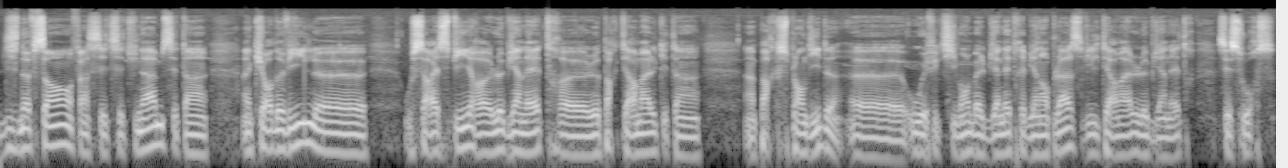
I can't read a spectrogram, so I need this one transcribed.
1900, enfin, c'est une âme, c'est un, cœur de ville euh, où ça respire le bien-être, le parc thermal qui est un, parc splendide, où effectivement bah, le bien-être est bien en place, ville thermale, le bien-être, ses sources.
